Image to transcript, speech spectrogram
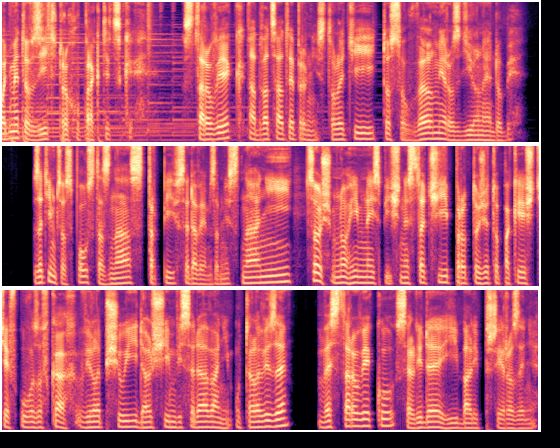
Pojďme to vzít trochu prakticky. Starověk a 21. století to jsou velmi rozdílné doby. Zatímco spousta z nás trpí v sedavém zaměstnání, což mnohým nejspíš nestačí, protože to pak ještě v úvozovkách vylepšují dalším vysedáváním u televize, ve starověku se lidé hýbali přirozeně.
